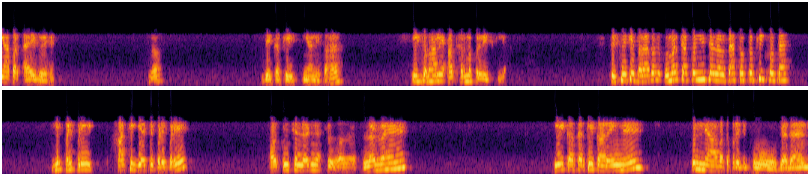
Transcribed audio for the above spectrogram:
यहाँ पर आए हुए हैं। देख करके यहाँ ने कहा इस सभा में अधर्म प्रवेश किया। कृष्ण के बराबर उम्र का कोई से लड़ता तो तो ठीक होता। ये बड़े बड़े हाथी जैसे बड़े बड़े और इनसे लड़ने, लड़ रहे हैं। ये कह करके कह रही हैं, पुण्यावत प्रतिभो जदन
